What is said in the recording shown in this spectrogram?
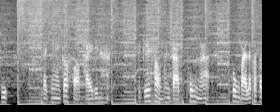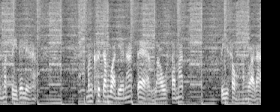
คิดแหลกยังไงก็ขออภัยด้วยนะฮะสกิลสองเป็นการพุ่งนะฮะพุ่งไปแล้วก็สามารถตีได้เลยนะฮะมันคือจังหวะเดียวนะ แต่เราสามารถ ตีสองจังหวะได้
